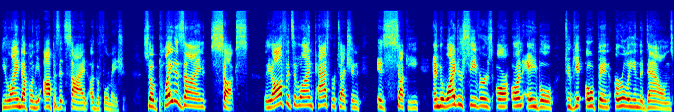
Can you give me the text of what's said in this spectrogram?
He lined up on the opposite side of the formation. So play design sucks. The offensive line pass protection is sucky, and the wide receivers are unable to get open early in the downs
